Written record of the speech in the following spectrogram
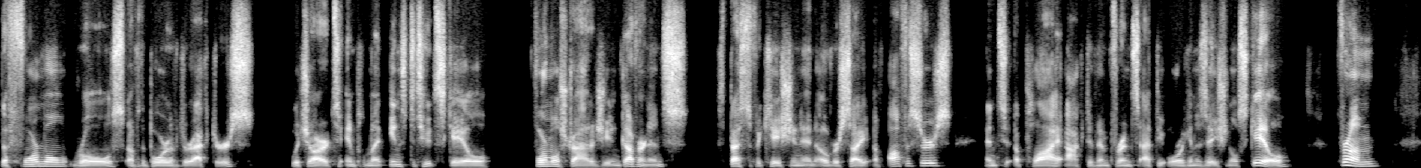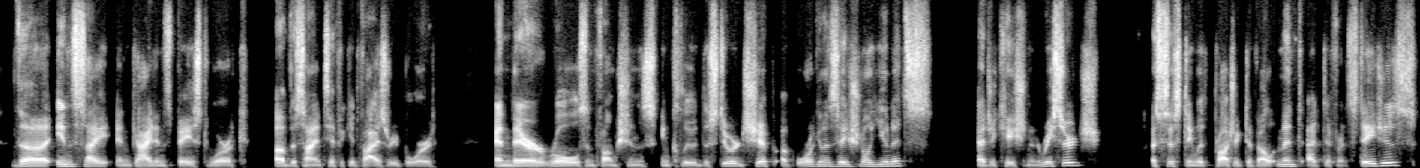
the formal roles of the Board of Directors, which are to implement institute scale formal strategy and governance, specification and oversight of officers, and to apply active inference at the organizational scale from the insight and guidance-based work of the Scientific Advisory Board. And their roles and functions include the stewardship of organizational units, education and research, assisting with project development at different stages,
